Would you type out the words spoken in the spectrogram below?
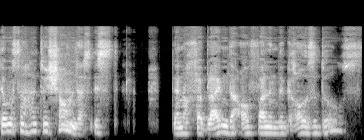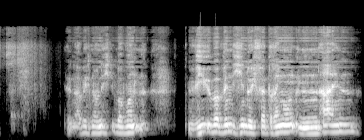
Der muss dann halt durchschauen, das ist der noch verbleibende, aufwallende, grause Durst. Den habe ich noch nicht überwunden. Wie überwinde ich ihn durch Verdrängung? Nein.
